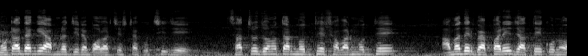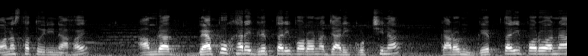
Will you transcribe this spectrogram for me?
মোটা দাগে আমরা যেটা বলার চেষ্টা করছি যে ছাত্র জনতার মধ্যে, সবার মধ্যে আমাদের ব্যাপারে যাতে কোনো অনাস্থা তৈরি না হয়, আমরা ব্যাপক হারে গ্রেপ্তারি পরোয়ানা জারি করছি না। কারণ গ্রেপ্তারি পরোয়ানা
